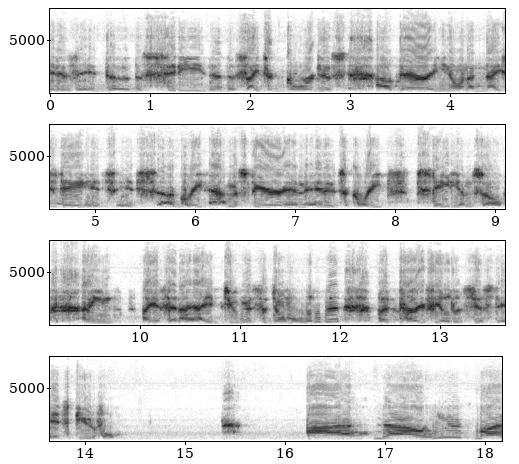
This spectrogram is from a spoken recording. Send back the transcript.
It is it, the the city, the, the sights are gorgeous out there. You know, on a nice day, it's it's a great atmosphere and, and it's a great stadium. So, I mean, like I said, I, I do miss the dome a little bit, but Target Field is just it's beautiful. Uh, now here's my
